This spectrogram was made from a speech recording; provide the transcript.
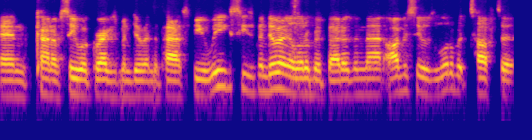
and kind of see what Greg's been doing the past few weeks, he's been doing a little bit better than that. Obviously, it was a little bit tough to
